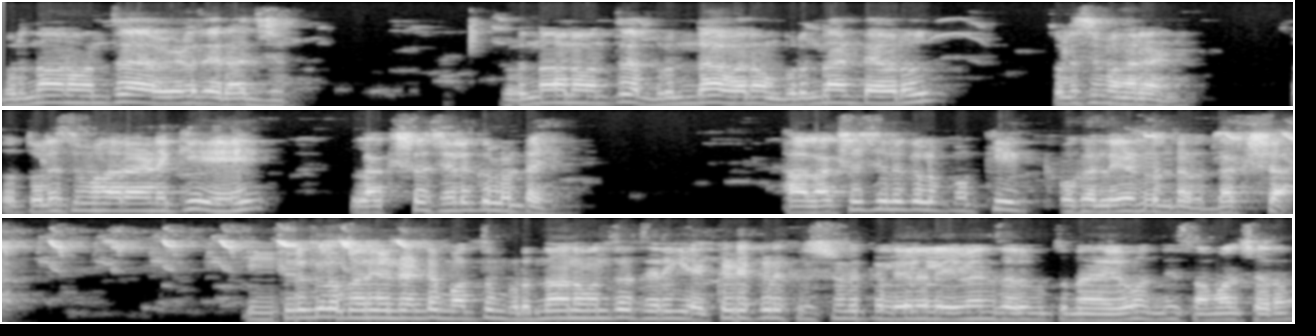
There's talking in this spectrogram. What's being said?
బృందావనం అంతా వీళ్ళదే రాజ్యం. బృందావనం అంతా బృందావనం. బృంద అంటే ఎవరు? తులసి మహారాణి. సో తులసి మహారాణికి లక్ష చిలుకలు ఉంటాయి. ఆ లక్ష చిలుకలు పొక్కి ఒక లీడర్ ఉంటారు దక్ష. ఈ చిలుకల పని ఏంటంటే మొత్తం బృందావనం అంతా తిరిగి ఎక్కడెక్కడ కృష్ణుడికి లీలలు ఏమేమి జరుగుతున్నాయో అన్ని సమాచారం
